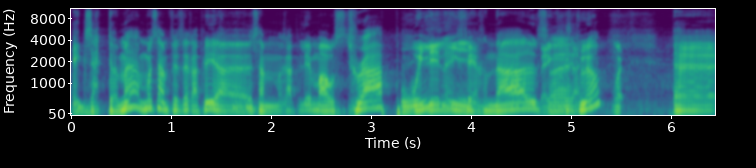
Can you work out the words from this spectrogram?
Exactement. Moi, ça me faisait rappeler, euh, ça me rappelait Mousetrap, Oui. l'île infernale, Ben, ces ouais. trucs-là. Ouais. Euh,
